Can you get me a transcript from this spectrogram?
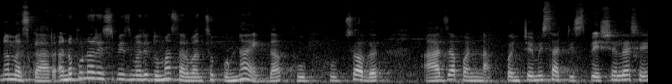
नमस्कार. अन्नपूर्णा रेसिपीजमध्ये तुम्हा सर्वांचं पुन्हा एकदा खूप खूप स्वागत. आज आपण नागपंचमीसाठी स्पेशल असे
